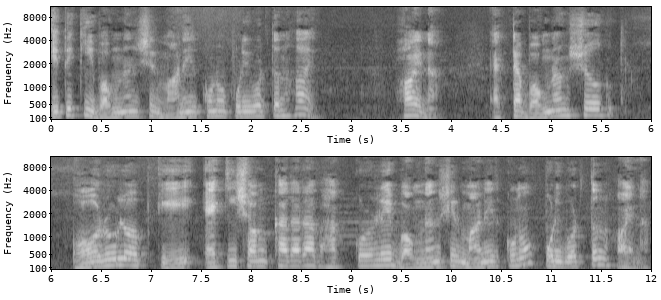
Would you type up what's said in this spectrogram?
এতে কি ভগ্নাংশের মানের কোনো পরিবর্তন হয়? হয় না। একটা ভগ্নাংশ হরলভকে একই সংখ্যা দ্বারা ভাগ করলে ভগ্নাংশের মানের কোনো পরিবর্তন হয় না।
